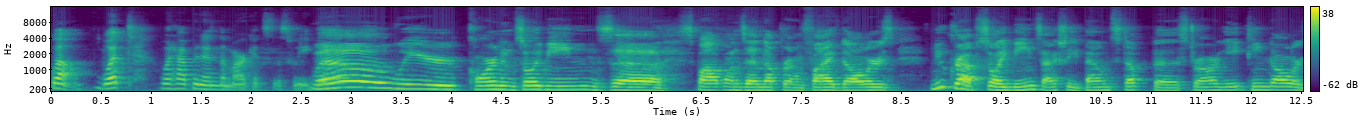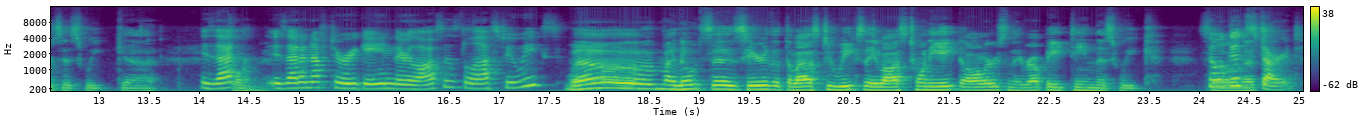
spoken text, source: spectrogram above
well, what what happened in the markets this week? well, we're corn and soybeans. Uh, spot ones end up around five dollars. New crop soybeans actually bounced up a strong eighteen dollars this week. Uh, Is that corn. is that enough to regain their losses the last two weeks? Well, my note says here that the last two weeks they lost twenty eight dollars and they were up eighteen this week. So, So a good start.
